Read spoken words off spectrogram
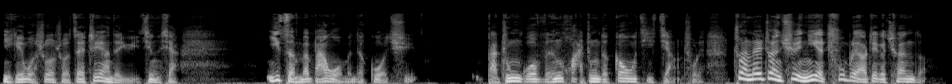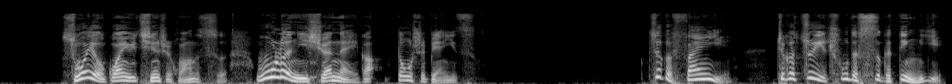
你给我说说，在这样的语境下，你怎么把我们的过去，把中国文化中的高级讲出来？转来转去，你也出不了这个圈子。所有关于秦始皇的词，无论你选哪个，都是贬义词。这个翻译，这个最初的四个定义：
